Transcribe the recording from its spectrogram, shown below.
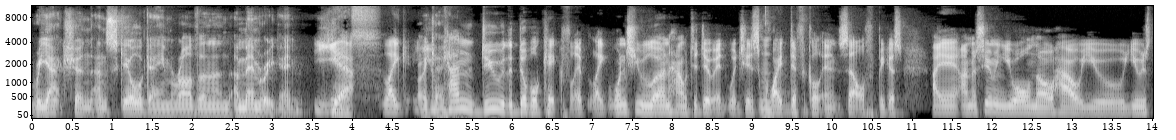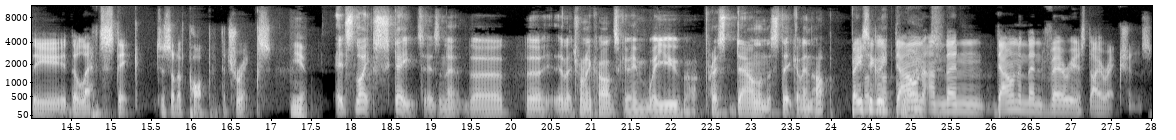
reaction and skill game rather than a memory game. Yeah, yes. like Okay. you can do the double kick flip. Like once you learn how to do it, which is Hmm. quite difficult in itself, because I I'm assuming you all know how you use the the left stick to sort of pop the tricks. Yeah. It's like Skate, isn't it? The the Electronic Arts game where you press down on the stick and then up. Basically, down quite. and then down and then various directions.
